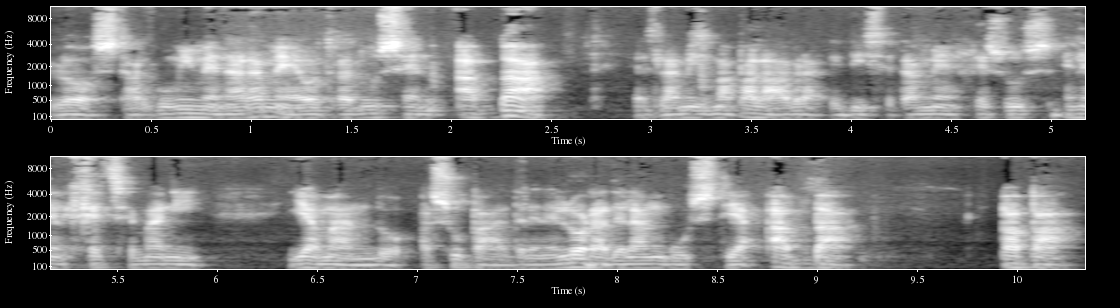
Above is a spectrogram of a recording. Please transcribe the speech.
Los Targumim en arameo traducen Abba, es la misma palabra que dice también Jesús en el Getsemaní, llamando a su padre en la hora de la angustia, Abba, papá.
